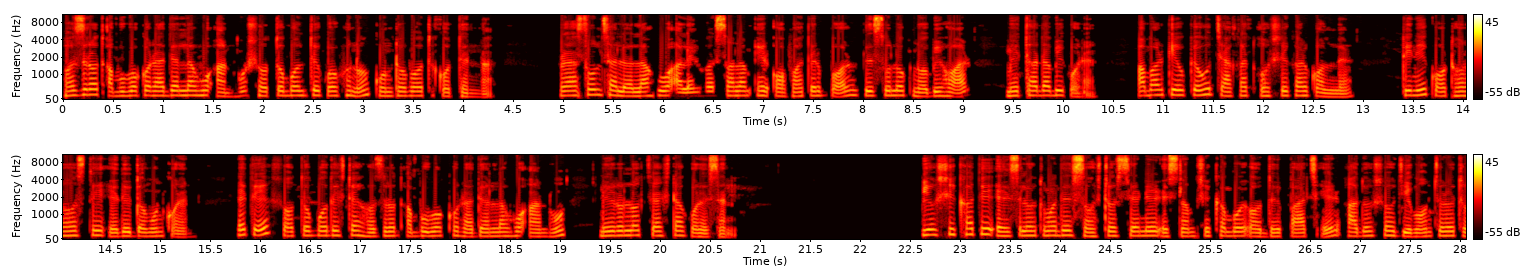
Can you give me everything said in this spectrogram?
হজরত আবু বকর রাজি আল্লাহ আনহু সত্য বলতে কখনো কুণ্ঠবোধ করতেন না। রাসুল সাল্লাহু আলহাম এর অফাতের পর কিছু লোক নবী হওয়ার মিথ্যা দাবি করেন, আবার কেউ কেউ চাকাত অস্বীকার করলে তিনি কঠোর হস্তে এদের দমন করেন। এতে সত্য প্রতিষ্ঠায় হজরত আবু বকর রাজিয়াল্লাহু আনহু নিরলস চেষ্টা করেছেন। প্রিয় শিক্ষার্থী, এই ছিল তোমাদের ষষ্ঠ শ্রেণির ইসলাম শিক্ষা বই অধ্যায় পাঁচ এর আদর্শ জীবন চরিত্র,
